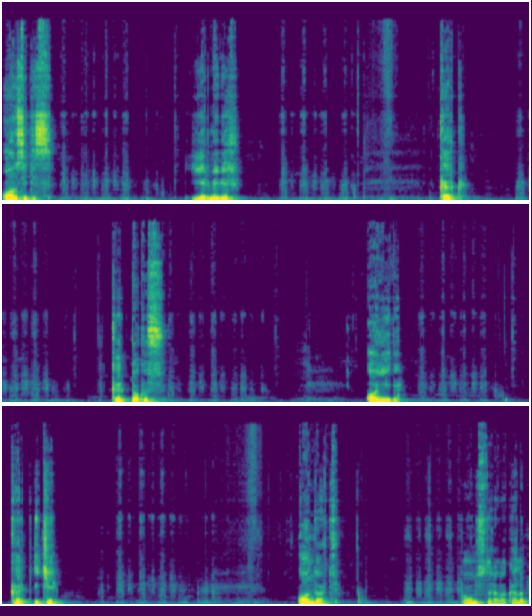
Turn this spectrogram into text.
18 21 40 49 17 42 14 Bonuslara bakalım.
